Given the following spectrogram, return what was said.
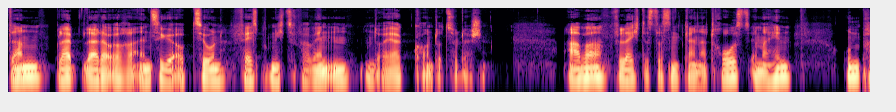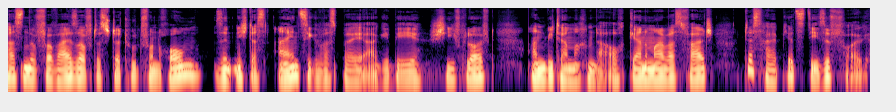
dann bleibt leider eure einzige Option, Facebook nicht zu verwenden und euer Konto zu löschen. Aber vielleicht ist das ein kleiner Trost, immerhin. Unpassende Verweise auf das Statut von Rom sind nicht das einzige, was bei AGB schiefläuft. Anbieter machen da auch gerne mal was falsch, deshalb jetzt diese Folge.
